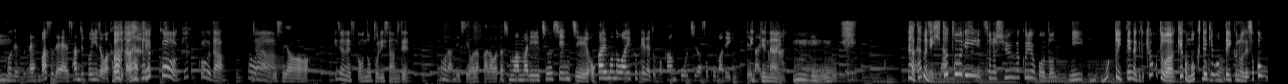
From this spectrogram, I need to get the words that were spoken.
うん、そうですねバスで30分以上はかかるから。結構結構だ。そうなんですよ。いいじゃないですかおのぼりさんで。そうなんですよだから私もあんまり中心地お買い物は行くけれども観光地はそこまで行ってない行ってない。うんうんうんなんか多分ね一通りその修学旅行とにもっと行ってんだけど京都は結構目的持っていくので、うんうん、そこ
